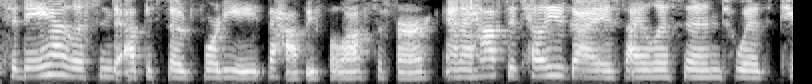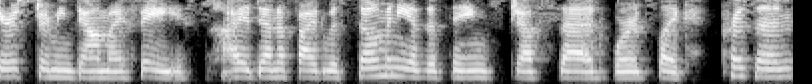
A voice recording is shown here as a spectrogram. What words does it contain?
Today I listened to episode 48, The Happy Philosopher, and I have to tell you guys, I listened with tears streaming down my face. I identified with so many of the things Jeff said, words like prison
